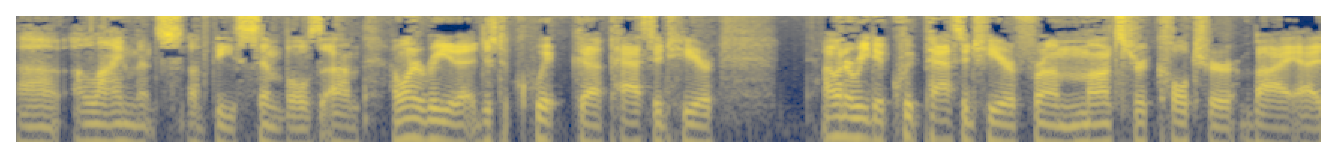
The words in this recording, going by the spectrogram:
uh, alignments of these symbols. Um, I want to read uh, just a quick uh, passage here. I want to read a quick passage here from Monster Culture by uh,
